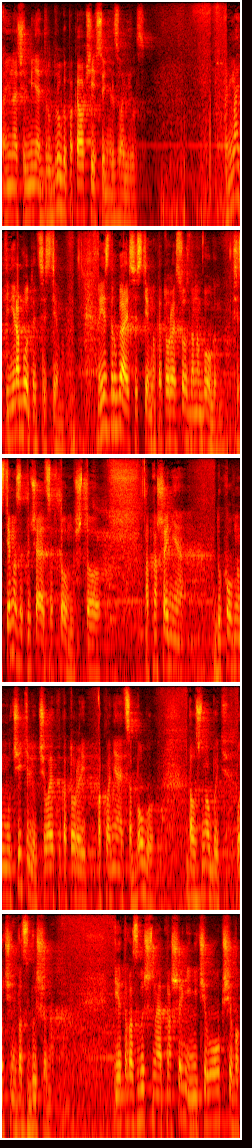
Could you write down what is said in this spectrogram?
они начали менять друг друга, пока вообще все не развалилось. Понимаете, не работает система. Но есть другая система, которая создана Богом. Система заключается в том, что отношение духовному учителю, человеку, который поклоняется Богу, должно быть очень возвышено. И это возвышенное отношение ничего общего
